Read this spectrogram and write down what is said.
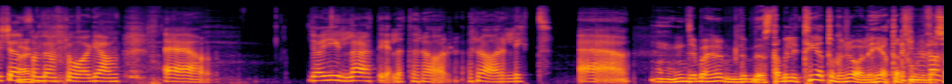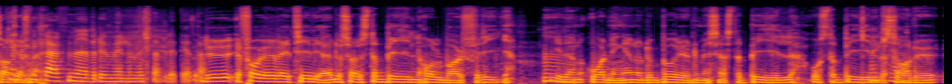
Det känns Nej. som den frågan. Eh, jag gillar att det är lite rör, rörligt. Eh, Mm, det behöver, stabilitet och rörlighet är två olika kan saker du för mig. förklara för mig vad du menar med stabilitet? Du, jag frågade dig tidigare, du sa du stabil, hållbar, fri Mm. i den ordningen. Och då började du med att säga stabil. Och stabil Okej. sa du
